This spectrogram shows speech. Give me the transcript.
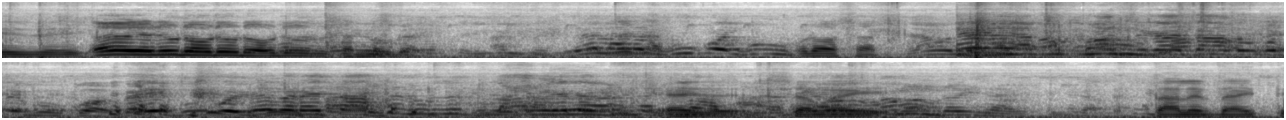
এই যে এই যে সবাই তালের দায়িত্বে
